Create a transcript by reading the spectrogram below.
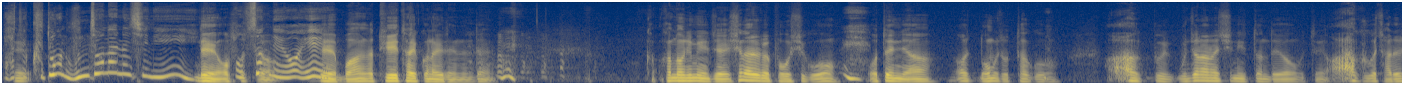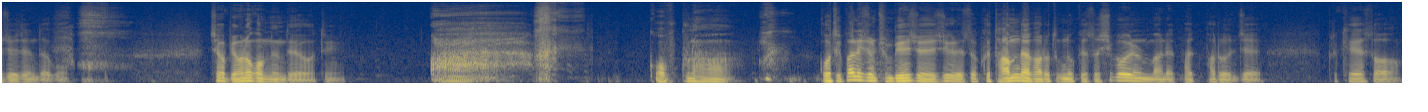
맞아. 네. 그동안 운전하는 신이 네, 없었죠. 없었네요. 예. 네, 뭐 항상 뒤에 타 있거나 이랬는데 가- 감독님이 이제 시나리오를 보시고 어땠냐? 어, 너무 좋다고. 아, 그 운전하는 씬이 있던데요. 그랬더니 아, 그거 잘해줘야 된다고. 제가 면허가 없는데요. 그랬더니 아, 없구나. 그거 어떻게 빨리 좀 준비해 줘야지. 그래서 그 다음 날 바로 등록해서 15일 만에 바, 바로 이제 그렇게 해서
